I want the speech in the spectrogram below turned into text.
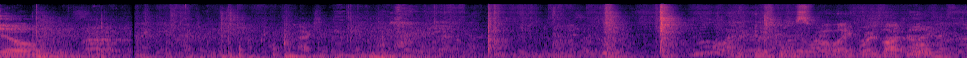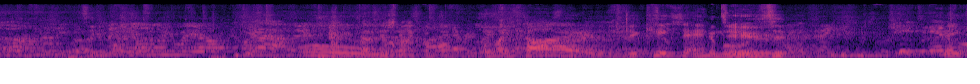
Ill. Where's locker room? Oh, oh my god! They're caged animals. Dude. Thanks.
